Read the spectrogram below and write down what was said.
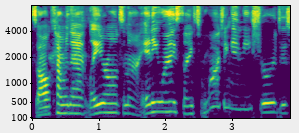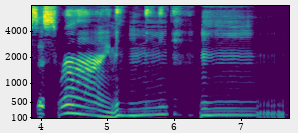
So I'll cover that later on tonight. Anyways, thanks for watching, and be sure to subscribe.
